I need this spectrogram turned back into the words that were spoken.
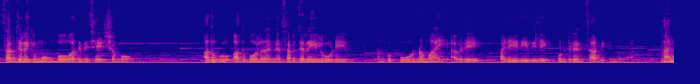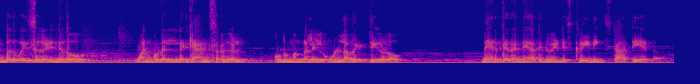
സർജറിക്ക് മുമ്പോ അതിന് ശേഷമോ അത് അതുപോലെ തന്നെ സർജറിയിലൂടെയും നമുക്ക് പൂർണമായി അവരെ പഴയ രീതിയിലേക്ക് കൊണ്ടുവരാൻ സാധിക്കുന്നതാണ്. അൻപത് വയസ്സ് കഴിഞ്ഞതോ വൻകുടലിന്റെ ക്യാൻസറുകൾ കുടുംബങ്ങളിൽ ഉള്ള വ്യക്തികളോ നേരത്തെ തന്നെ അതിനുവേണ്ടി സ്ക്രീനിങ് സ്റ്റാർട്ട് ചെയ്യേണ്ടതാണ്.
